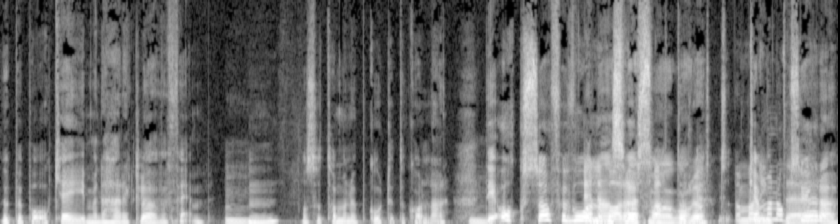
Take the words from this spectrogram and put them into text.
uppe på, okej, men det här är klöver fem. Mm. Och så tar man upp kortet och kollar. Det är också Eller bara förvånansvärt många svart och gånger. rött, man kan man inte också göra.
